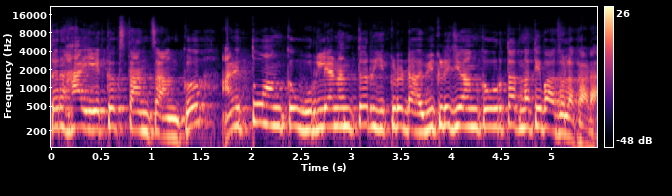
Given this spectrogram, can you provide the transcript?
तर हा एकक स्थानचा अंक आणि तो अंक उरल्यानंतर इकडं डावीकडे जे अंक उरतात ना ते बाजूला काढा.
